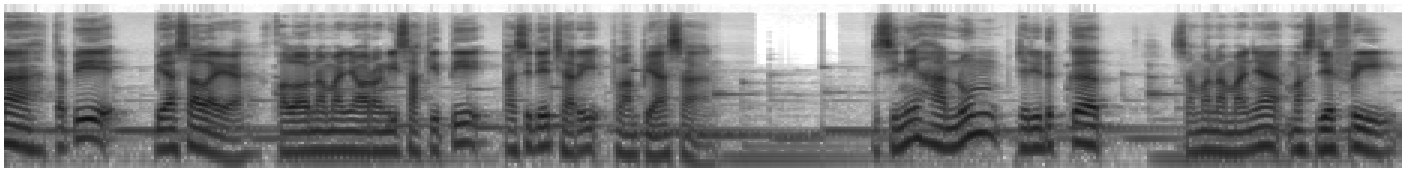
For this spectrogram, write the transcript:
Nah, tapi biasalah ya, kalau namanya orang disakiti pasti dia cari pelampiasan. Di sini Hanum jadi deket sama namanya Mas Jeffrey.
